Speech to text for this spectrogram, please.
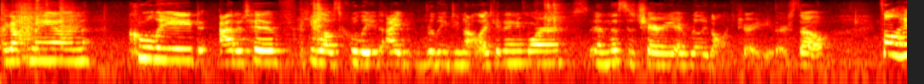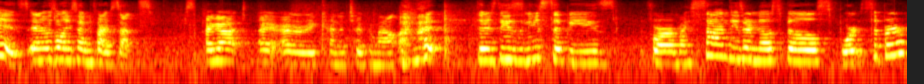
I got the man Kool-Aid additive. He loves Kool-Aid. I really do not like it anymore. And this is cherry. I really don't like cherry either. So it's all his. And it was only 75 cents. I got, I, I already kind of took them out. But there's these new sippies for my son. These are No Spill Sport Sipper.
